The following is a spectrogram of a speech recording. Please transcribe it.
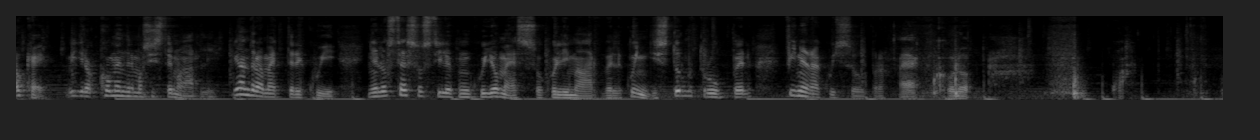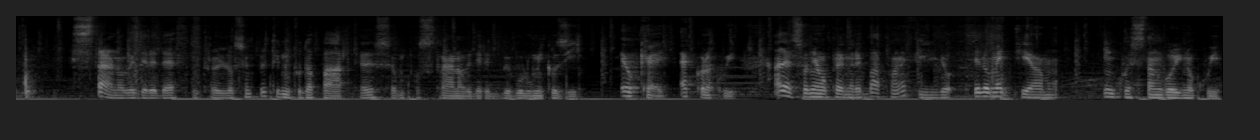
Ok, vi dirò come andremo a sistemarli. Li andrò a mettere qui, nello stesso stile con cui ho messo quelli Marvel, quindi Stormtrooper finirà qui sopra. Eccolo. Qua. strano vedere Death l'ho sempre tenuto da parte, adesso è un po' strano vedere due volumi così. E ok, eccola qui. Adesso andiamo a prendere Batman e figlio e lo mettiamo in quest'angolino qui.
